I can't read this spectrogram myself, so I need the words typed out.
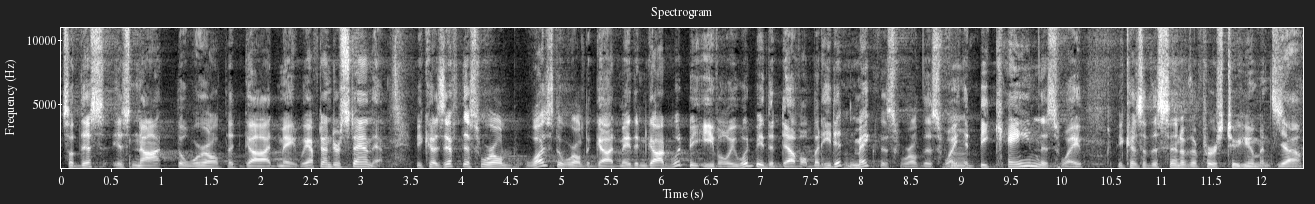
So, this is not the world that God made. We have to understand that. Because if this world was the world that God made, then God would be evil. He would be the devil. But He didn't make this world this way. It became this way because of the sin of the first two humans. Yeah.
